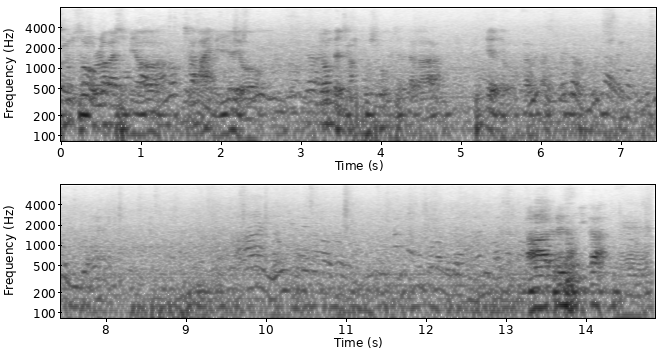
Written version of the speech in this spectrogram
지금 서로 올라가시면 차 많이 밀려요. 좀 더 장 보시고 오셨다가 그때 더 가까이 가시면. 아 그랬으니까. 네.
